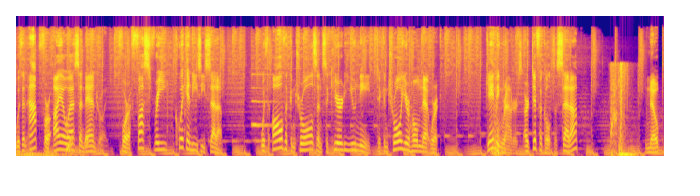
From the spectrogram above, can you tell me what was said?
with an app for iOS and Android for a fuss free, quick and easy setup. With all the controls and security you need to control your home network. Gaming routers are difficult to set up? Nope.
